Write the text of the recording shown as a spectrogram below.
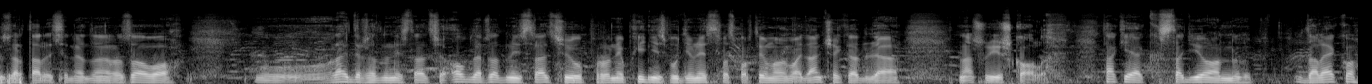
Зверталися неодноразово у райдержадміністрацію, облдержадміністрацію про необхідність будівництва спортивного майданчика для нашої школи. Так як стадіон далеко,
